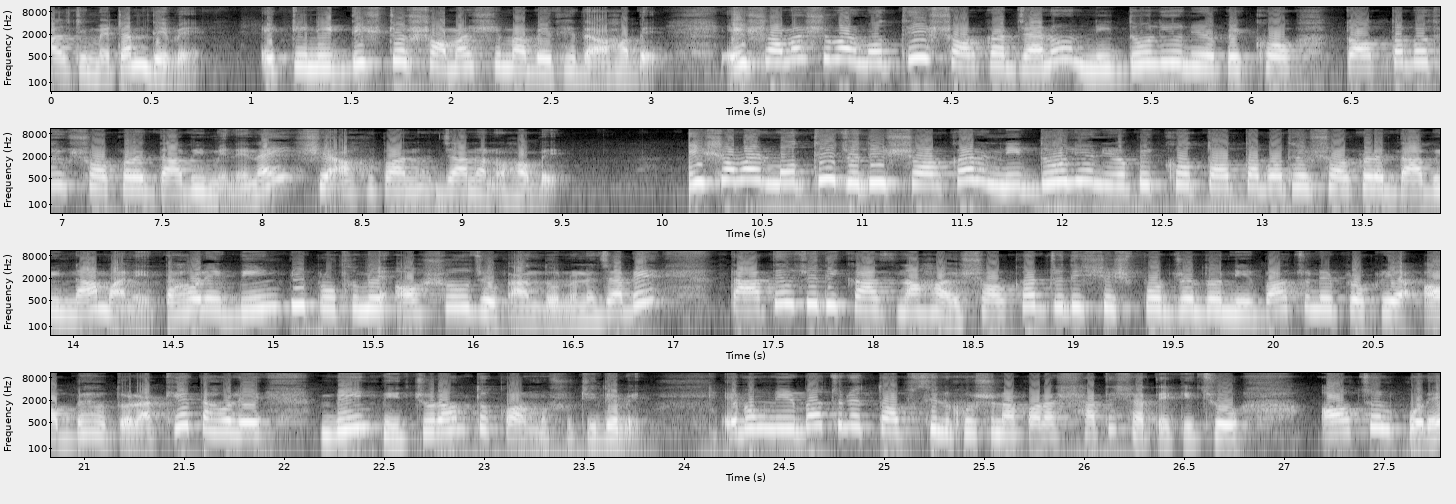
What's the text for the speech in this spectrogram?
আলটিমেটাম দেবে। একটি নির্দিষ্ট সময়সীমা বেঁধে দেওয়া হবে। এই সময়সীমার মধ্যে সরকার যেন নির্দলীয় নিরপেক্ষ তত্ত্বাবধায়ক সরকারের দাবি মেনে নেয়, সে আহ্বান জানানো হবে। এই সময়ের মধ্যে যদি সরকার নির্দলীয় নিরপেক্ষ তত্ত্বাবধায়ক সরকারের দাবি না মানে তাহলে বিএনপি প্রথমে অসহযোগ আন্দোলনে যাবে। তাতেও যদি কাজ না হয়, সরকার যদি শেষ পর্যন্ত নির্বাচনের প্রক্রিয়া অব্যাহত রাখে, তাহলে বিএনপি চূড়ান্ত কর্মসূচি দেবে এবং নির্বাচনের তফসিল ঘোষণা করার সাথে সাথে কিছু অচল করে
